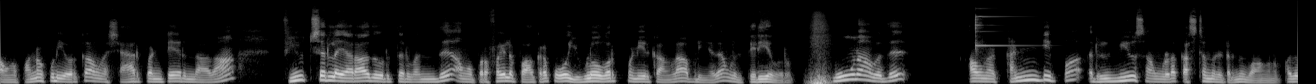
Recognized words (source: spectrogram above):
அவங்க பண்ணக்கூடிய ஒர்க்கை அவங்க ஷேர் பண்ணிட்டே இருந்தால் தான் ஃப்யூச்சரில் யாராவது ஒருத்தர் வந்து அவங்க ப்ரொஃபைலை பார்க்குறப்போ இவ்வளோ ஒர்க் பண்ணியிருக்காங்களா அப்படிங்கிறது அவங்களுக்கு தெரிய வரும். மூணாவது அவங்க கண்டிப்பாக ரிவ்யூஸ் அவங்களோட கஸ்டமர்கிட்ட இருந்து வாங்கணும். அது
